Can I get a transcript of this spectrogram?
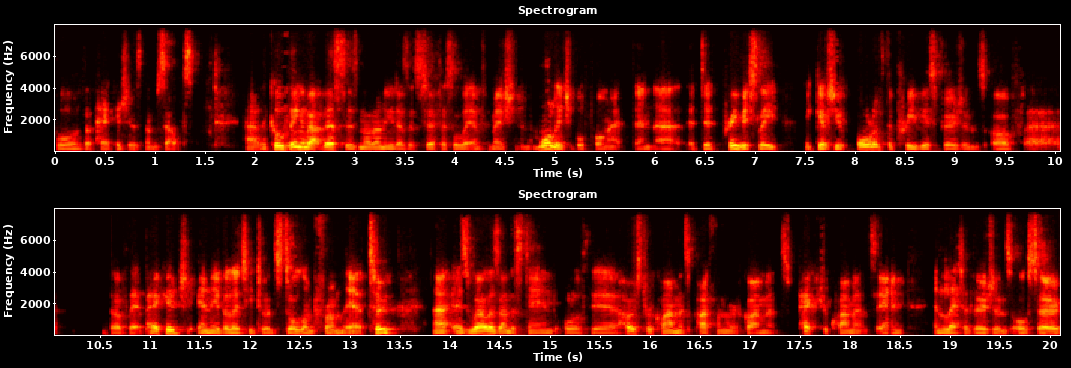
for the packages themselves. Uh, the cool thing about this is not only does it surface all that information in a more legible format than uh, it did previously, it gives you all of the previous versions of uh, of that package and the ability to install them from there too, uh, as well as understand all of their host requirements, Python requirements, package requirements, and in later versions also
